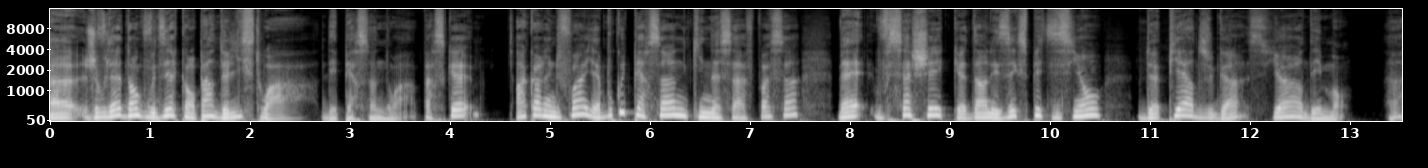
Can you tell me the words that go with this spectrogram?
Euh, je voulais donc vous dire qu'on parle de l'histoire des personnes noires. Parce que, encore une fois, il y a beaucoup de personnes qui ne savent pas ça. Bien, vous sachez que dans les expéditions de Pierre Dugas, Sieur des Monts, hein,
